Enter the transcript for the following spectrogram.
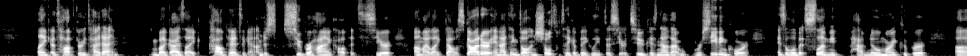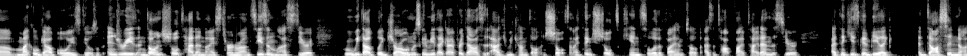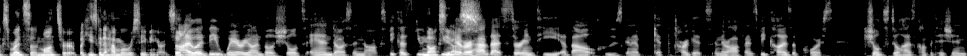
like a top three tight end. But guys like Kyle Pitts, again, I'm just super high on Kyle Pitts this year. Um, I like Dallas Goedert, and I think Dalton Schultz will take a big leap this year too, because now that receiving corps is a little bit slim. You have no Amari Cooper. Uh, Michael Gallup always deals with injuries, and Dalton Schultz had a nice turnaround season last year. Who we thought Blake Jarwin was going to be that guy for Dallas has actually become Dalton Schultz, and I think Schultz can solidify himself as a top five tight end this year. I think he's going to be like Dawson Knox red zone monster, but he's going to have more receiving yards. So I would be wary on both Schultz and Dawson Knox because you Knox, you never have that certainty about who's gonna get the targets in their offense because of course Schultz still has competition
